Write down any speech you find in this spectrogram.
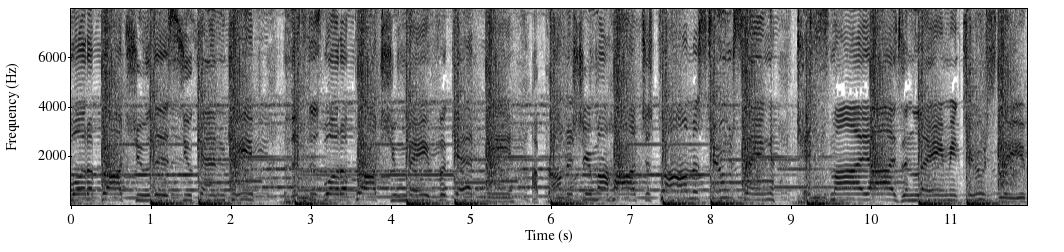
What I brought you, this you can keep. This is what I brought you, may forget me. I promise you my heart, just promise to sing. Kiss my eyes and lay me to sleep.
